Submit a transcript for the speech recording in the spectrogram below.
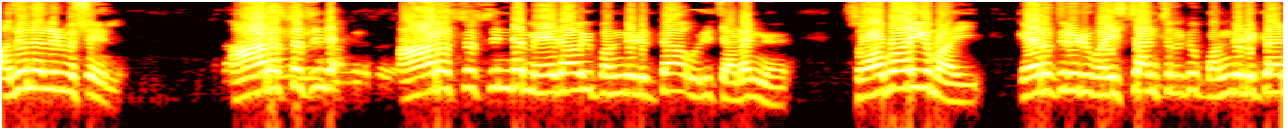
അത് നല്ലൊരു വിഷയമല്ലേ? ആർ എസ് എസിന്റെ ആർ എസ് എസിന്റെ മേധാവി പങ്കെടുത്ത ഒരു ചടങ്ങ് സ്വാഭാവികമായി കേരളത്തിലെ ഒരു വൈസ് ചാൻസലർക്ക് പങ്കെടുക്കാൻ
